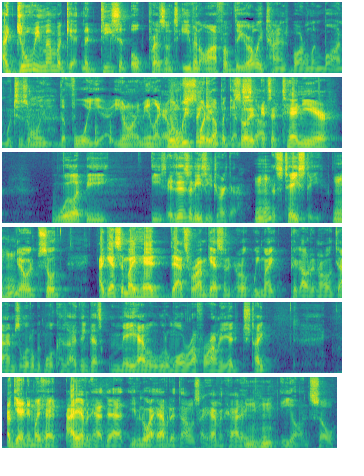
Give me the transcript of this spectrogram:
I do remember getting a decent oak presence even off of the early times bottle and bond, which is only the four year. You know what I mean? Like I when we put it up against So stuff. it's a ten year. Will it be easy? It is an easy drinker. Mm-hmm. It's tasty. You know, so I guess in my head, that's where I'm guessing we might pick out in early times a little bit more because I think that's may have a little more rough around the edge type. Again, in my head, I haven't had that. Even though I have it at those, I haven't had it Mm-hmm. in eons. So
